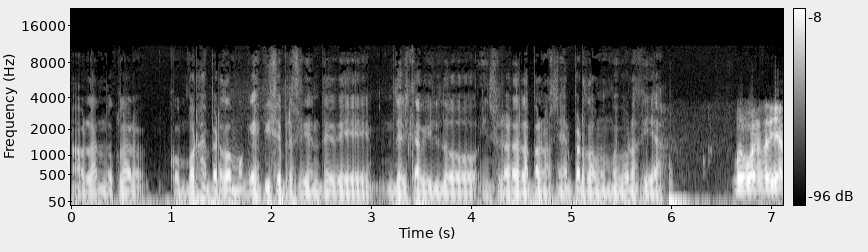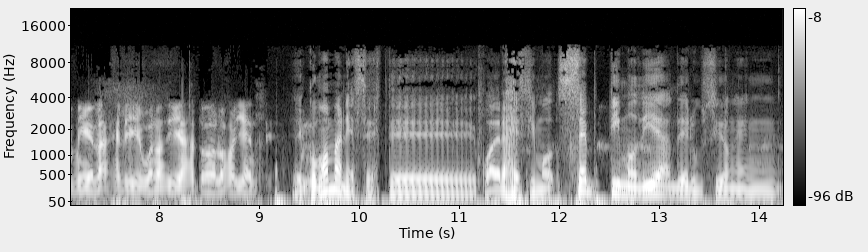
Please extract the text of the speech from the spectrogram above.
hablando, claro, con Borja Perdomo, que es vicepresidente de, del Cabildo Insular de La Palma. Señor Perdomo, muy buenos días. Muy buenos días, Miguel Ángel, y buenos días a todos los oyentes. Eh, ¿Cómo amanece este cuadragésimo séptimo día de erupción en,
